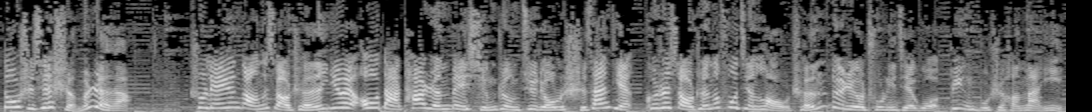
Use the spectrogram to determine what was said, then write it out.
都是些什么人啊？说连云港的小陈因为殴打他人被行政拘留了十三天，可是小陈的父亲老陈对这个处理结果并不是很满意，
